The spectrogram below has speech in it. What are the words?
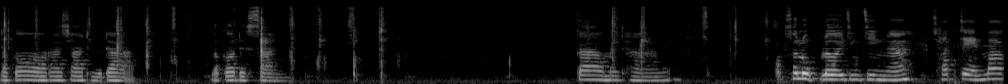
แล้วก็ราชาถือดาบ แล้วก็เดอะซันก้าวไม่เท้า สรุปเลยจริง ๆ นะ ชัดเจนมาก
